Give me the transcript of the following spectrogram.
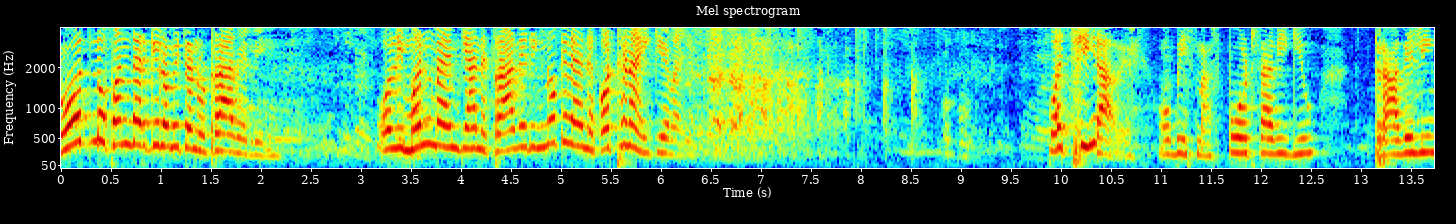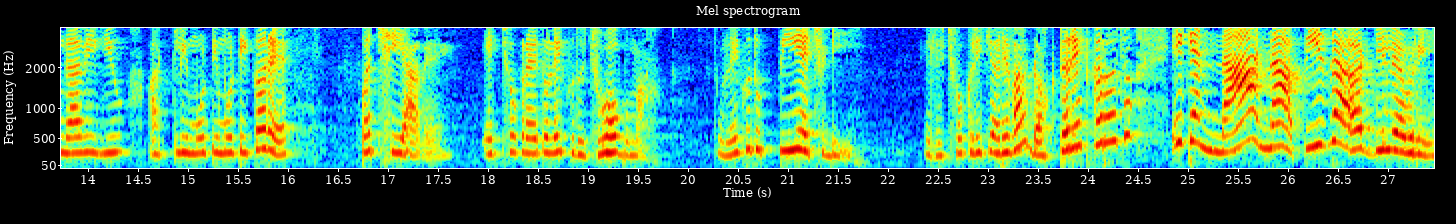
રોજનું પંદર કિલોમીટરનું ટ્રાવેલિંગ ઓલી મનમાં એમ કે આને ટ્રાવેલિંગ ન કહેવાય, આને કઠણાઈ કહેવાય. પછી આવે, ઓબીસમાં સ્પોર્ટ્સ આવી ગયું ટ્રાવેલિંગ આવી ગયું, આટલી મોટી મોટી કરે, પછી આવે. એક છોકરાએ તો લખ્યું હતું જોબમાં તો લખ્યું હતું પીએચડી એટલે છોકરી કે, અરે વાહ ડોક્ટરેટ કરો છો? એ કે, ના ના પીઝા હટ ડિલિવરી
